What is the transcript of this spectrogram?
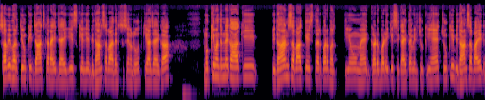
सभी भर्तियों की जाँच कराई जाएगी। इसके लिए विधानसभा अध्यक्ष से अनुरोध किया जाएगा। मुख्यमंत्री ने कहा कि विधानसभा के स्तर पर भर्तियों में गड़बड़ी की शिकायतें मिल चुकी हैं। चूँकि विधानसभा एक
